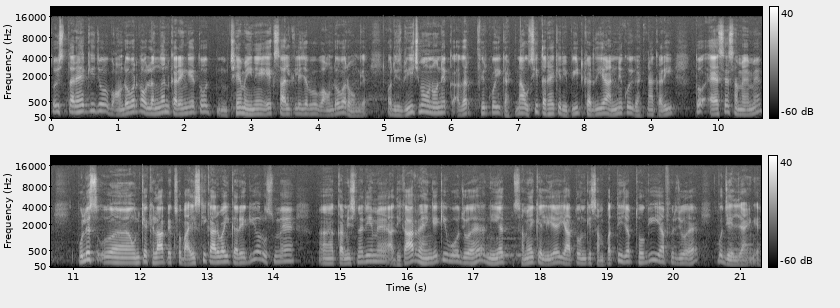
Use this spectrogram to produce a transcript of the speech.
तो इस तरह की जो बाउंड ओवर का उल्लंघन करेंगे तो छः महीने, एक साल के लिए जब वो बाउंड ओवर होंगे, और इस बीच में उन्होंने अगर फिर कोई घटना उसी तरह की रिपीट कर दी या अन्य कोई घटना करी तो ऐसे समय में पुलिस उनके खिलाफ 122 की कार्रवाई करेगी और उसमें कमिश्नरी में अधिकार रहेंगे कि वो जो है नियत समय के लिए या तो उनकी संपत्ति जब्त होगी या फिर जो है वो जेल जाएँगे।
